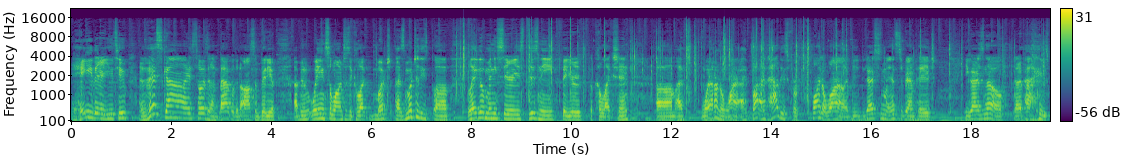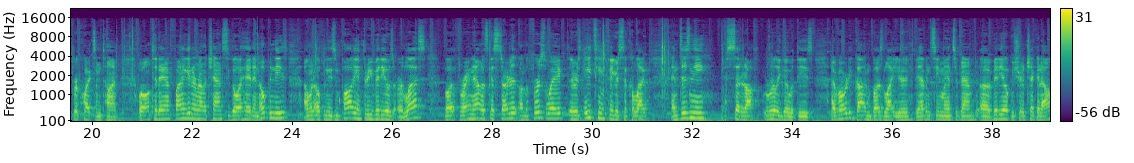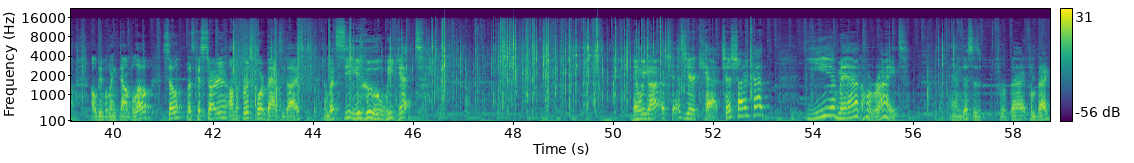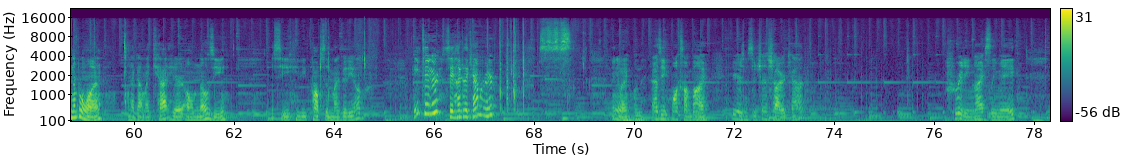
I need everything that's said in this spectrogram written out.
Hey there YouTube, this guy's toys and I'm back with an awesome video. I've been waiting so long to collect much as much of these uh, Lego miniseries Disney figure collection. Um, I've well I don't know why I bought, I've had these for quite a while. If you guys see my Instagram page, you guys know that I've had these for quite some time. Well, today I'm finally getting around the chance to go ahead and open these. I'm to open these in probably in three videos or less. But for right now, let's get started. On the first wave, there's 18 figures to collect. And Disney set it off really good with these. I've already gotten Buzz Lightyear. If you haven't seen my Instagram uh, video, be sure to check it out. I'll leave a link down below. So let's get started on the first four bags, you guys. And let's see who we get. And we got a Cheshire Cat. Cheshire Cat? Yeah, man. All right. And this is for bag from bag number one. And I got my cat here, all nosy. Let's see if he pops in my video. Hey, Tigger. Say hi to the camera here. Anyway, when, as he walks on by, here's Mr. Cheshire Cat. Pretty nicely made.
